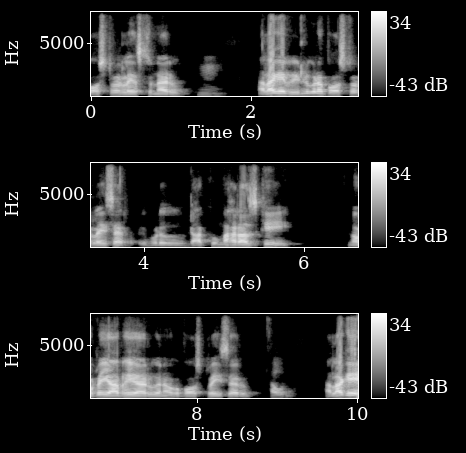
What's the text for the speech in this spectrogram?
పోస్టర్లు వేస్తున్నారు. అలాగే వీళ్ళు కూడా పోస్టర్లు వేశారు. ఇప్పుడు డాకు మహారాజ్కి నూట యాభై ఆరు అని ఒక పోస్టర్ వేశారు. అలాగే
